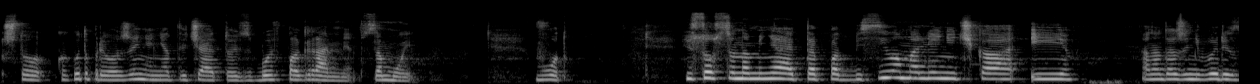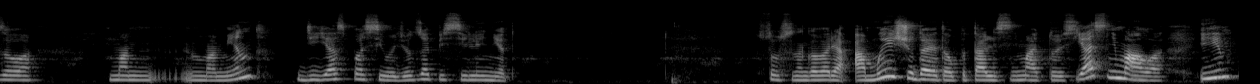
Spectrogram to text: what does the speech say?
что какое-то приложение не отвечает, то есть сбой в программе в самой. Вот. И, собственно, меня это подбесило маленечко, и она даже не вырезала мом момент, где я спросила, идет запись или нет. Собственно говоря, а мы еще до этого пытались снимать, то есть я снимала, и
